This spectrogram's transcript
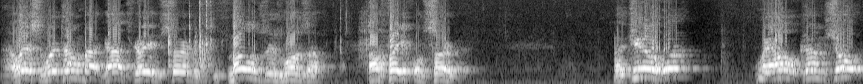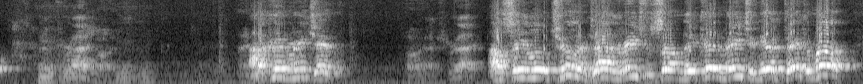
Now listen, we're talking about God's greatest servant. Moses was a, a faithful servant. But you know what? We all come short. That's right. I couldn't reach heaven. Oh, That's right. I've seen little children trying to reach for something they couldn't reach, and you had to pick them up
